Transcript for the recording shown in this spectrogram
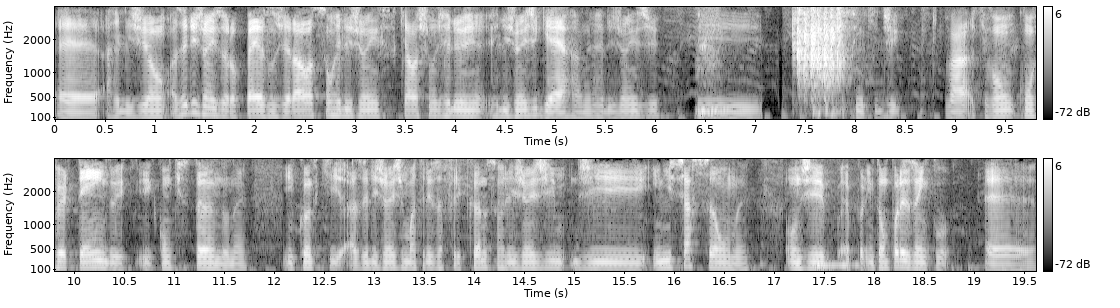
é, a religião, as religiões europeias no geral, elas são religiões que ela chama de religi- religiões de guerra, né? Religiões de, de assim que, de, que, vão convertendo e, e conquistando, né? Enquanto que as religiões de matriz africana são religiões de, de iniciação, né? Onde, é, então, por exemplo, é,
